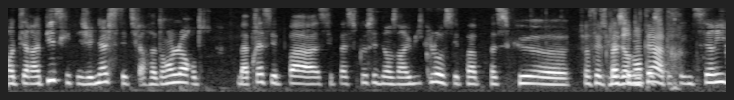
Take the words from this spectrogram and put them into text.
En thérapie, ce qui était génial, c'était de faire ça dans l'ordre. Mais après, c'est pas c'est parce que c'est dans un huis clos, c'est pas parce que. euh, Ça, c'est le plaisir du théâtre. C'est une série.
